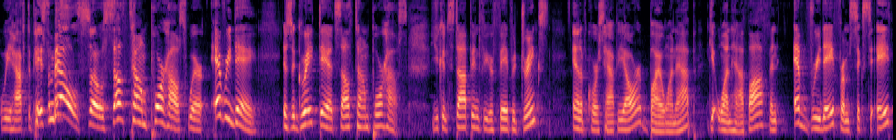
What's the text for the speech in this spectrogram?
we have to pay some bills. So, Southtown Pourhouse, where every day is a great day at Southtown Pourhouse. You can stop in for your favorite drinks and, of course, happy hour. Buy one app, get one half off, and every day from 6 to 8.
